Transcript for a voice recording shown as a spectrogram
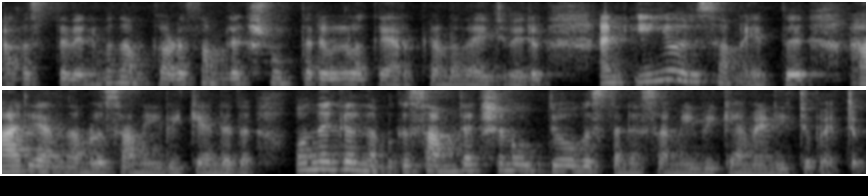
അവസ്ഥ വരുമ്പോൾ നമുക്ക് അവിടെ സംരക്ഷണ ഉത്തരവുകളൊക്കെ ഇറക്കേണ്ടതായിട്ട് വരും. ആൻഡ് ഈ ഒരു സമയത്ത് ആരെയാണ് നമ്മൾ സമീപിക്കേണ്ടത്? ഒന്നെങ്കിൽ നമുക്ക് സംരക്ഷണ ഉദ്യോഗസ്ഥനെ സമീപിക്കാൻ വേണ്ടിയിട്ട് പറ്റും.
